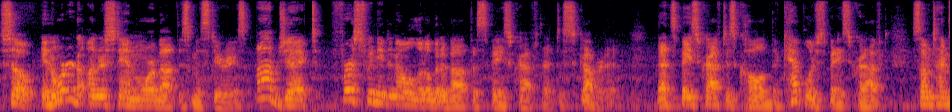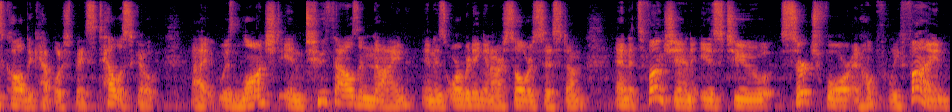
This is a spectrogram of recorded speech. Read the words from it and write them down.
So in order to understand more about this mysterious object, first we need to know a little bit about the spacecraft that discovered it. That spacecraft is called the Kepler spacecraft, sometimes called the Kepler Space Telescope. Uh, it was launched in 2009 and is orbiting in our solar system, and its function is to search for and hopefully find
